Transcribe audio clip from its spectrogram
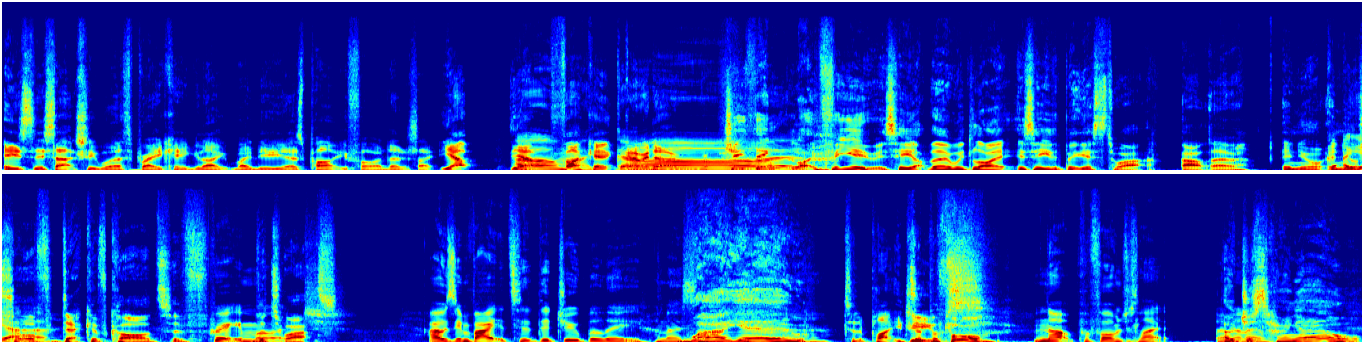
is this actually worth breaking, like, my New Year's party for? And then it's like, yep, yep, Oh fuck my it, going home. Do you think, like, for you, is he up there with like, is he the biggest twat out there in your in uh, your sort of deck of cards of Pretty the much. twats? I was invited to the Jubilee, and I said, Were you To the Platty to Dukes. perform? not perform, just like. I Oh, just know. hang out.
